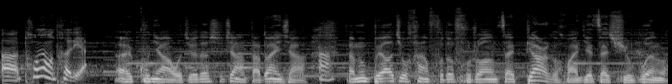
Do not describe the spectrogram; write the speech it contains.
呃通用特点。哎，姑娘，我觉得是这样，打断一下，啊，咱们不要就汉服的服装在第二个环节再去问了。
